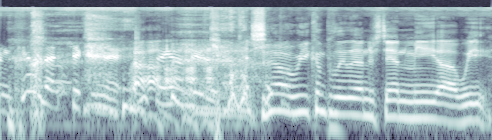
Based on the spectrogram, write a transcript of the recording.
doing? Kill that chicken neck." Let me show you how to do this. no, we completely understand. Me, uh, we,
